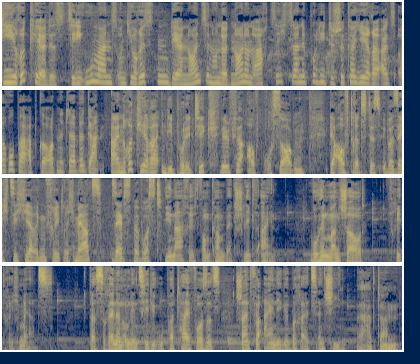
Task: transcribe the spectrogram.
Die Rückkehr des CDU-Manns und Juristen, der 1989 seine politische Karriere als Europaabgeordneter begann. Ein Rückkehrer in die Politik will für Aufbruch sorgen. Der Auftritt des über 60-jährigen Friedrich Merz selbstbewusst. Die Nachricht vom Comeback schlägt ein. Wohin man schaut, Friedrich Merz. Das Rennen um den CDU-Parteivorsitz scheint für einige bereits entschieden. Er hat dann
